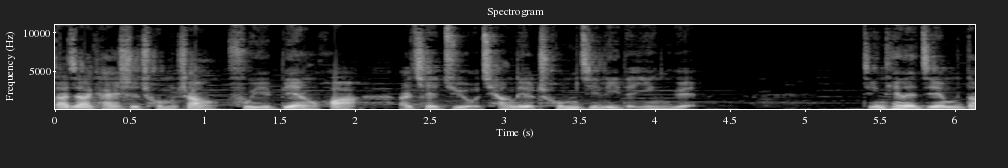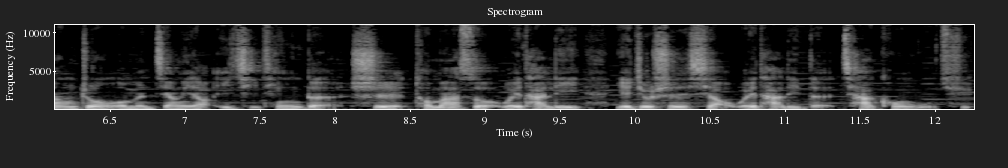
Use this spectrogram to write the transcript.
大家开始崇尚富于变化而且具有强烈冲击力的音乐。今天的节目当中，我们将要一起听的是托马索·维塔利，也就是小维塔利的恰空舞曲。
